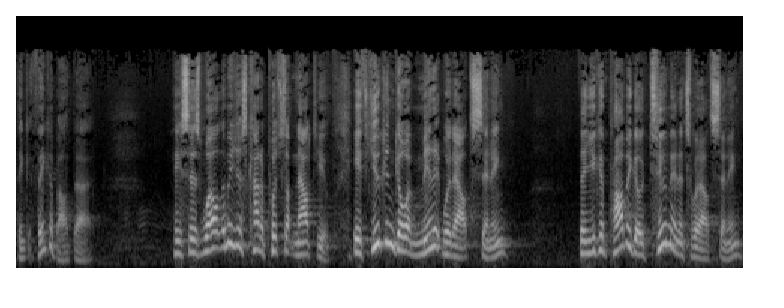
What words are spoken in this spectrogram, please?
think, think about that. He says, Well, let me just kind of put something out to you. If you can go a minute without sinning, then you can probably go two minutes without sinning.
